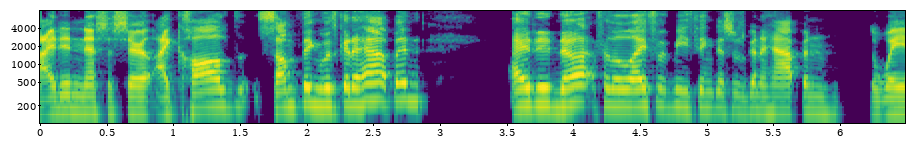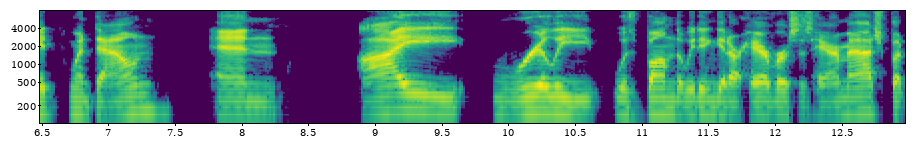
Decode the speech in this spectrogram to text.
I didn't necessarily, I called something was going to happen. I did not, for the life of me, think this was going to happen the way it went down, and I really was bummed that we didn't get our hair versus hair match. But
